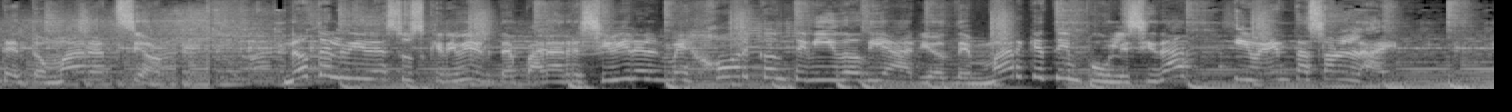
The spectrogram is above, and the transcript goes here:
de tomar acción. No te olvides suscribirte para recibir el mejor contenido diario de marketing, publicidad y ventas online.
